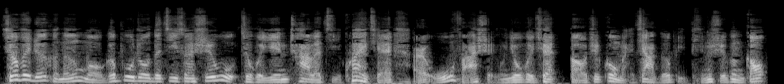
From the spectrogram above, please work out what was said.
消费者可能某个步骤的计算失误，就会因差了几块钱而无法使用优惠券，导致购买价格比平时更高。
